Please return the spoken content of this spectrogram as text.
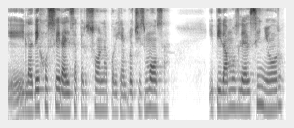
eh, la dejo ser a esa persona, por ejemplo, chismosa, y pidámosle al Señor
